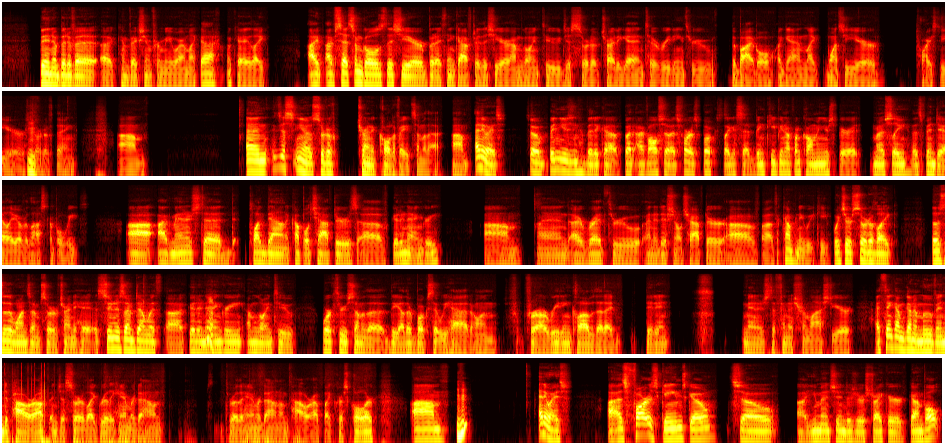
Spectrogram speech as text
been a bit of a, a conviction for me where I'm like ah okay like I I've set some goals this year, but I think after this year I'm going to just sort of try to get into reading through the Bible again, like once a year, twice a year, mm. sort of thing. Um, and just you know sort of trying to cultivate some of that. Um, anyways, so been using Habitica, but I've also, as far as books, like I said, been keeping up on calming your spirit. Mostly that's been daily over the last couple weeks. Uh, I've managed to d- plug down a couple chapters of Good and Angry, um, and I read through an additional chapter of uh, The Company We Keep, which are sort of like those are the ones I'm sort of trying to hit. As soon as I'm done with uh, Good and Angry, I'm going to work through some of the the other books that we had on f- for our reading club that I didn't manage to finish from last year. I think I'm going to move into Power Up and just sort of like really hammer down, throw the hammer down on Power Up by Chris Kohler. Um, mm-hmm. Anyways, uh, as far as games go, so uh, you mentioned Azure Striker Gunvolt.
